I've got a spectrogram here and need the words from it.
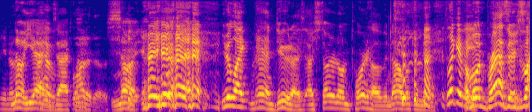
You know. No, yeah, I have exactly. A lot of those. No, you're like, man, dude. I, I started on Pornhub and now look at me. look at me. I'm on Brazzers.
